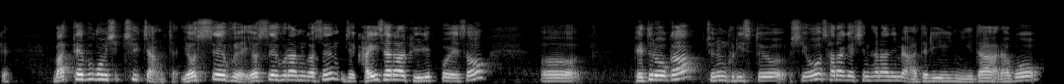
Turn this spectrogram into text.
이렇게 마태복음 17장. 자, 엿새 후에. 엿새 후라는 것은 이제 가이사라 빌립보에서 어, 베드로가 주는 그리스도시요 살아계신 하나님의 아들이니다라고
